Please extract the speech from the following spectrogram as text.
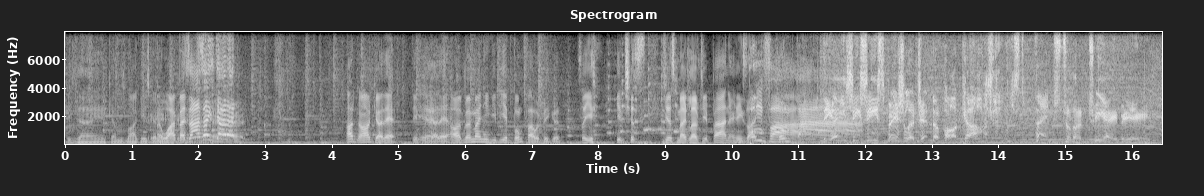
He's, uh, here comes Mike. He's going to wipe his ass. He's done it. I'd, I'd go that. Definitely Yeah. go that. I mean, you, yeah, Boomfa would be good. So you, you've just just made love to your partner, and he's like, Boomfa. The ACC Special Agenda Podcast. Thanks to the TAB.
